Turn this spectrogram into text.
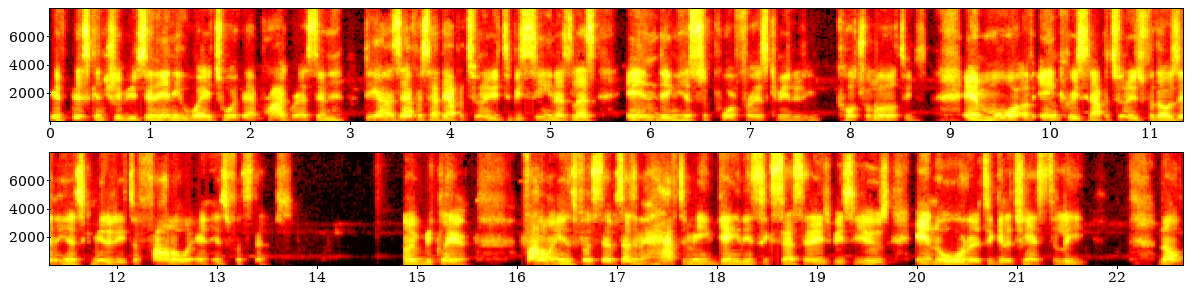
If this contributes in any way toward that progress, then Deion's efforts have the opportunity to be seen as less ending his support for his community, cultural hmm. loyalties, and more of increasing opportunities for those in his community to follow in his footsteps. Let me be clear. Following his footsteps doesn't have to mean gaining success at HBCUs in order to get a chance to lead. No,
